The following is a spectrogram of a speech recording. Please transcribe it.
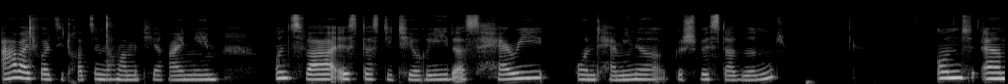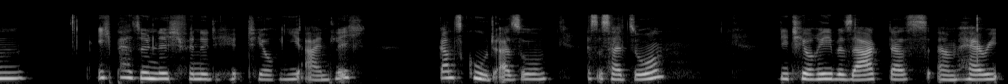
aber ich wollte sie trotzdem nochmal mit hier reinnehmen. Und zwar ist das die Theorie, dass Harry und Hermine Geschwister sind. Und ähm, ich persönlich finde die Theorie eigentlich ganz gut. Also es ist halt so, die Theorie besagt, dass ähm, Harry,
